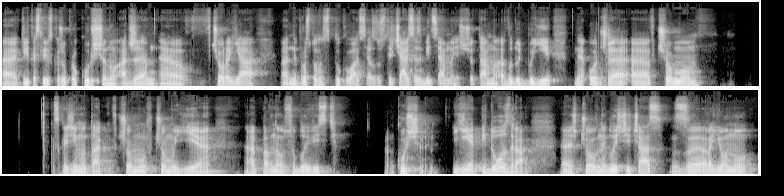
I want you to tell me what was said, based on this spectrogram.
Е, Кілька слів скажу про Курщину, адже е, вчора я. е, Не просто спілкувався, а зустрічався з бійцями, що там е, ведуть бої. Е, Отже, е, в чому, скажімо так, в чому в чому є е, певна особливість Курщини. Є підозра, е, що в найближчий час з району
